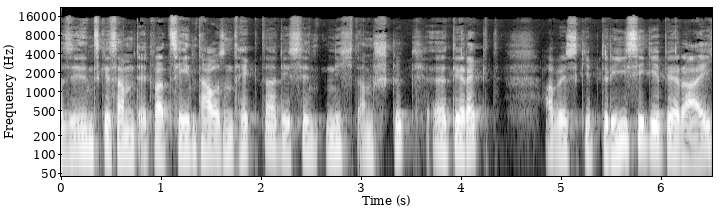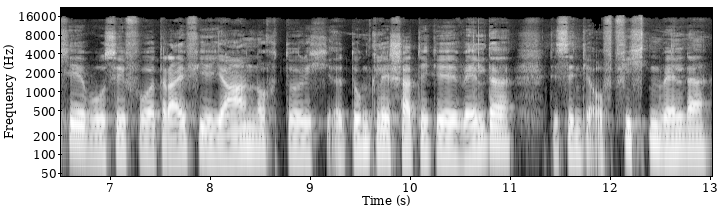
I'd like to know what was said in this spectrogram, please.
Also insgesamt etwa 10.000 Hektar, die sind nicht am Stück äh, direkt, aber es gibt riesige Bereiche, wo sie vor drei, vier Jahren noch durch äh, dunkle, schattige Wälder, die sind ja oft Fichtenwälder,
